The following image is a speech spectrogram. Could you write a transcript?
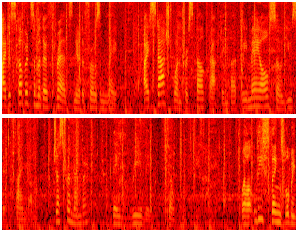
I discovered some of their threads near the frozen lake. I stashed one for spellcrafting, but we may also use it to find them. Just remember, they really don't want to be found. Well, at least things will be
